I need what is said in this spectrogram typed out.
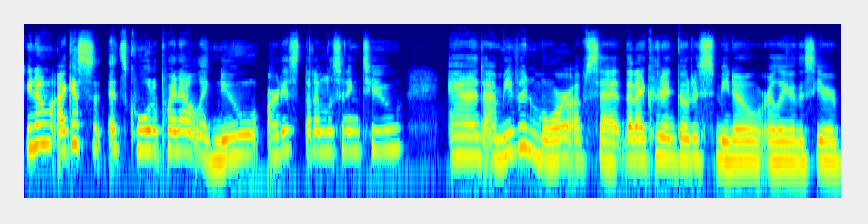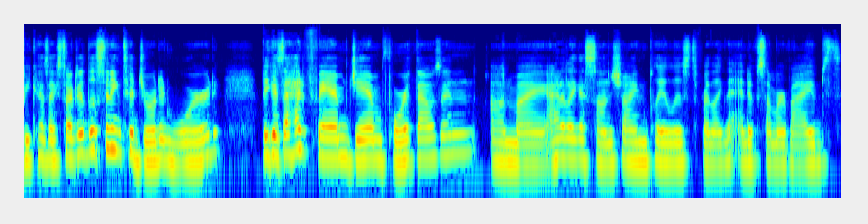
you know, I guess it's cool to point out like new artists that I'm listening to and I'm even more upset that I couldn't go to Smino earlier this year because I started listening to Jordan Ward because I had Fam Jam 4000 on my I had like a sunshine playlist for like the end of summer vibes.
